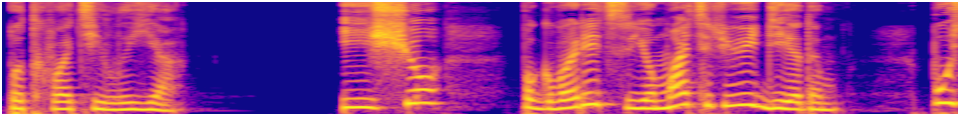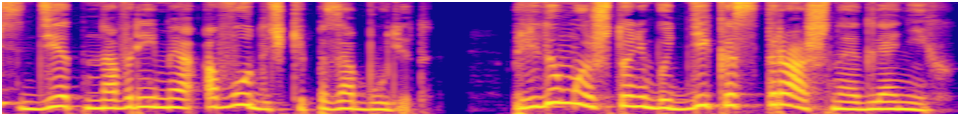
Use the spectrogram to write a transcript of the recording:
подхватила я. И еще поговорить с ее матерью и дедом. Пусть дед на время о водочке позабудет. Придумаю что-нибудь дико страшное для них.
